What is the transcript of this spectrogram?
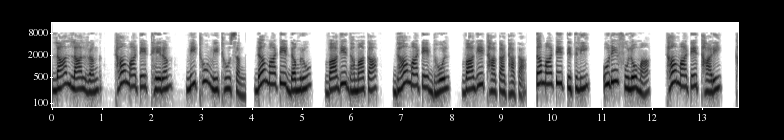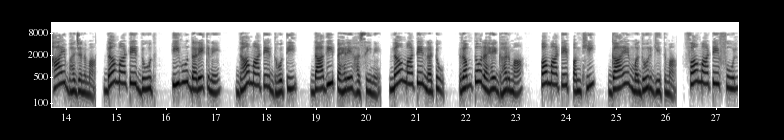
લાલ લાલ રંગ ઠ માટે ઠેરમ મીઠું મીઠું સંગ ડ માટે ડમરું વાગે ધમાકા ધ માટે ઢોલ વાગે ઠાકા ઠાકા ત માટે તિતલી ઉડે ફૂલોમાં થ માટે થાળી ખાય ભજનમાં દ માટે દૂધ પીવું દરેકને ધ માટે ધોતી દાદી પહેરે હસીને ન માટે નટુ રમતો રહે ઘરમાં પ માટે પંખી ગાય મધુર ગીતમાં ફ માટે ફૂલ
